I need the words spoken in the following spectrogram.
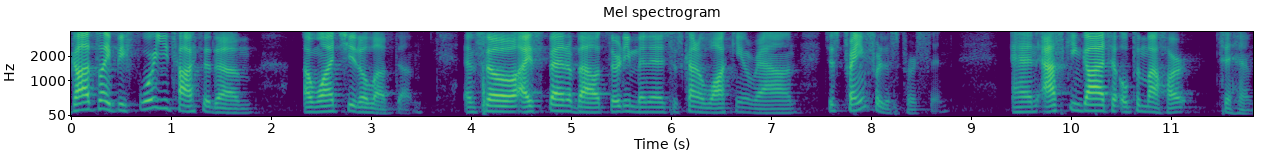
God's like, before you talk to them, I want you to love them. And so I spent about 30 minutes just kind of walking around, just praying for this person and asking God to open my heart to him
